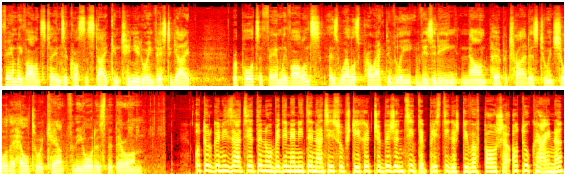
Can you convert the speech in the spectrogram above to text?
Family violence teams across the state continue to investigate reports of family violence as well as proactively visiting known perpetrators to ensure they're held to account for the orders that they're on. От Организацията на Обединените нации съобщиха, че бежанците, пристигащи в Полша от Украина,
